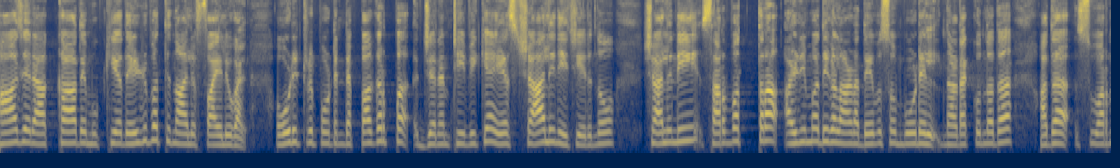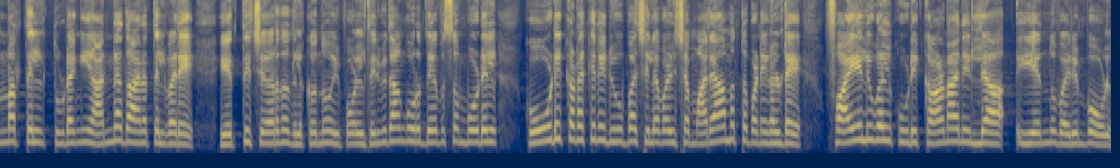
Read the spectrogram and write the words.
ഹാജരാക്കാതെ മുക്കിയത് എഴുപത്തിനാല് ഫയലുകൾ. ഓഡിറ്റ് റിപ്പോർട്ടിന്റെ പകർപ്പ് ജനം ടി വിക്ക് എസ് ശാലിനി ചേരുന്നു. ശാലിനി സർവത്ര അഴിമതികളാണ് ദേവസ്വം ബോർഡിൽ നടക്കുന്നത്. അത് സ്വർണത്തിൽ തുടങ്ങി അന്നദാനത്തിൽ വരെ എത്തിച്ചേർന്ന് നിൽക്കുന്നു. ഇപ്പോൾ തിരുവിതാംകൂർ ദേവസ്വം ബോർഡിൽ കോടിക്കണക്കിന് രൂപ ചിലവഴിച്ച മരാമത്ത് പണികളുടെ ഫയലുകൾ കൂടി കാണാനില്ല എന്ന് വരുമ്പോൾ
